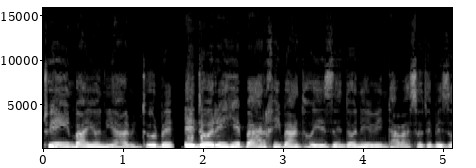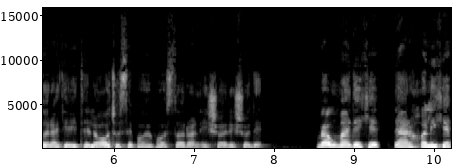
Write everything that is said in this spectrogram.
توی این بیانیه همینطور به اداره برخی بندهای زندان اوین توسط وزارت اطلاعات و سپاه پاسداران اشاره شده. و اومده که در حالی که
